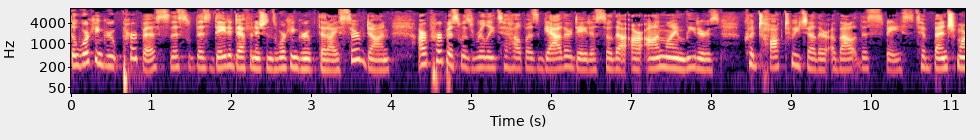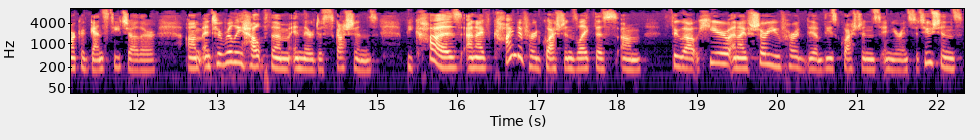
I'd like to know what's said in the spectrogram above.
the working group purpose, this, this data definitions working group that I served on, our purpose was really to help us gather data so that our online leaders could talk to each other about this space, to benchmark against each other, um, and to really help them in their discussions. Because, and I've kind of heard questions like this um, throughout here, and I'm sure you've heard the, these questions in your institutions.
